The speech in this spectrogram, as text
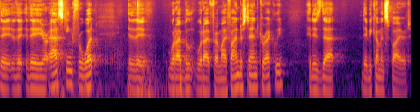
They, they, they are asking for what they, what I bel- what I from if I understand correctly, it is that they become inspired.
